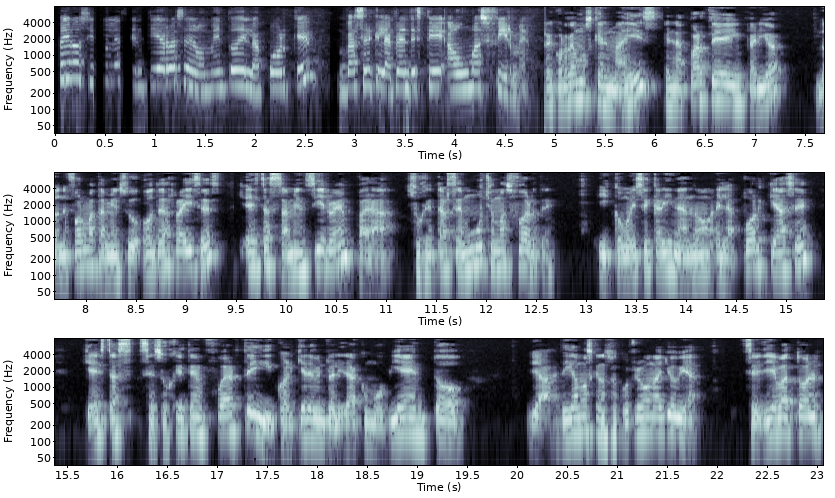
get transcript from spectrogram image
pero si tú las entierras en el momento del aporque, va a hacer que la planta esté aún más firme. Recordemos que el maíz, en la parte inferior, donde forma también sus otras raíces, estas también sirven para sujetarse mucho más fuerte. Y como dice Karina, ¿no? El aporque hace que estas se sujeten fuerte y cualquier eventualidad como viento, ya, digamos que nos ocurrió una lluvia, se lleva toda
